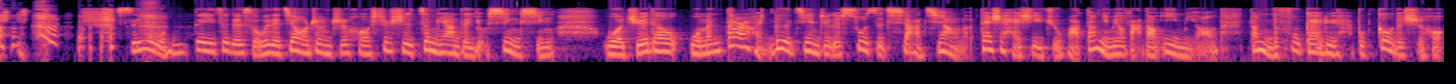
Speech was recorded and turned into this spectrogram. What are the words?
所以我们对这个所谓的校正之后，是不是这么样的有信心？我觉得我们当然很乐见这个数字下降了，但是还是一句话，当你没有打到疫苗，当你的覆盖率还不够的时候，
